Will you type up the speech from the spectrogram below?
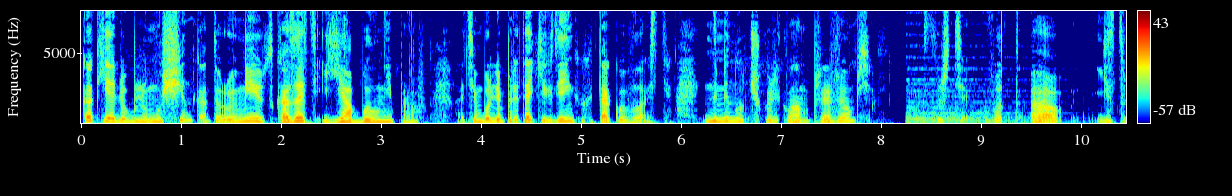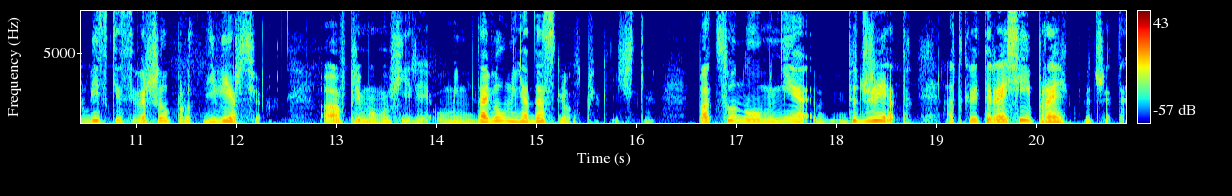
как я люблю мужчин, которые умеют сказать, я был неправ. А тем более при таких деньгах и такой власти. На минуточку рекламы прервемся. Слушайте, вот э, Яструбицкий совершил просто диверсию э, в прямом эфире. У меня, довел меня до слез практически. Подсунул мне бюджет открытой России, проект бюджета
